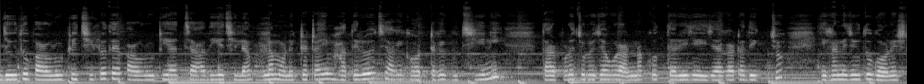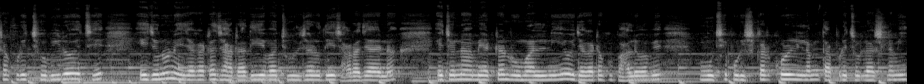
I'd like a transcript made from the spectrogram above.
যেহেতু পাউরুটি ছিল, তাই পাউরুটি আর চা দিয়েছিলাম। ভাবলাম অনেকটা টাইম হাতে রয়েছে, আগে ঘরটাকে গুছিয়ে নিই। তারপরে চলে যাব রান্না করতে। আর এই যে, এই জায়গাটা দেখছ, এখানে যেহেতু গণেশ ঠাকুরের ছবি রয়েছে এই জন্য না এই জায়গাটা ঝাঁটা দিয়ে বা ঝুল ঝাড়ু দিয়ে ঝাড়া যায় না। এই জন্য আমি একটা রুমাল নিয়ে ওই জায়গাটা খুব ভালোভাবে মুছে পরিষ্কার করে নিলাম। তারপরে চলে আসলাম এই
